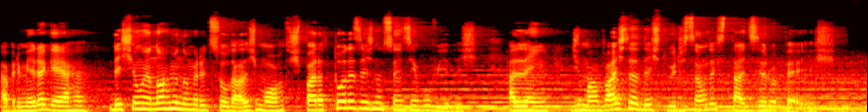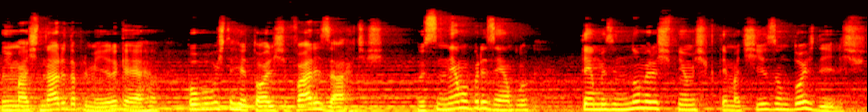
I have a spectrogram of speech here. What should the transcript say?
A Primeira Guerra deixou um enorme número de soldados mortos para todas as nações envolvidas, além de uma vasta destruição das cidades europeias. No imaginário da Primeira Guerra, povoou os territórios de várias artes. No cinema, por exemplo, temos inúmeros filmes que tematizam dois deles.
